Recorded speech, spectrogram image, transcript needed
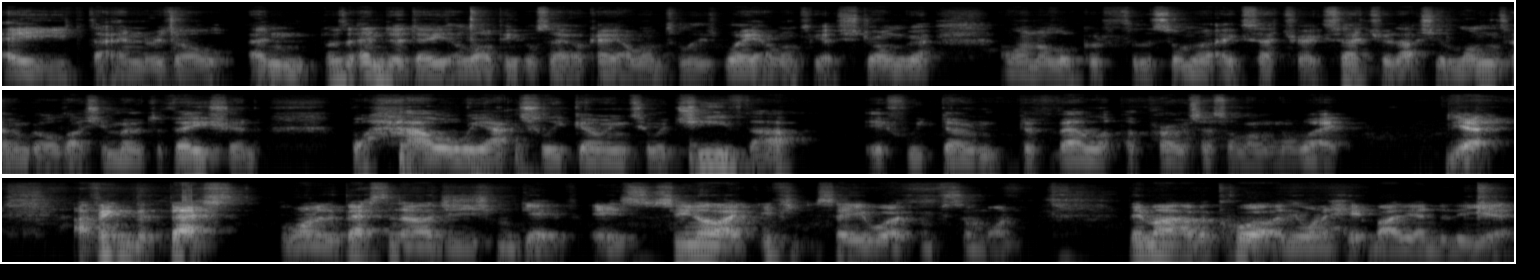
aid that end result. And at the end of the day, a lot of people say, okay, I want to lose weight, I want to get stronger, I want to look good for the summer, etc., etc. That's your long term goal, that's your motivation. But how are we actually going to achieve that if we don't develop a process along the way? Yeah, I think the best one of the best analogies you can give is so you know like if you say you're working for someone, they might have a quota they want to hit by the end of the year.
